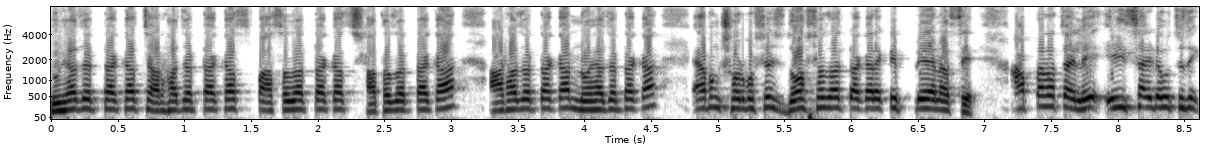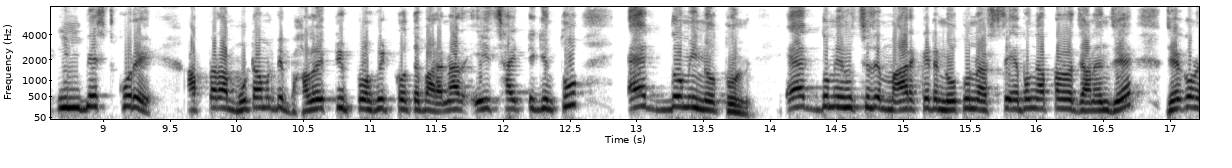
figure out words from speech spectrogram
দুই হাজার টাকা, চার হাজার টাকা, পাঁচ হাজার টাকা, সাত হাজার টাকা, আট হাজার টাকা, নয় হাজার টাকা এবং সর্বশেষ দশ হাজার টাকার একটি প্ল্যান আছে। আপনারা চাইলে এই সাইডে হচ্ছে যে ইনভেস্ট করে আপনারা মোটামুটি ভালো একটি প্রফিট করতে পারেন। আর এই সাইটটি কিন্তু একদমই নতুন। একদমই হচ্ছে যে মার্কেটে নতুন আসছে এবং আপনারা জানেন যে যে কোনো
